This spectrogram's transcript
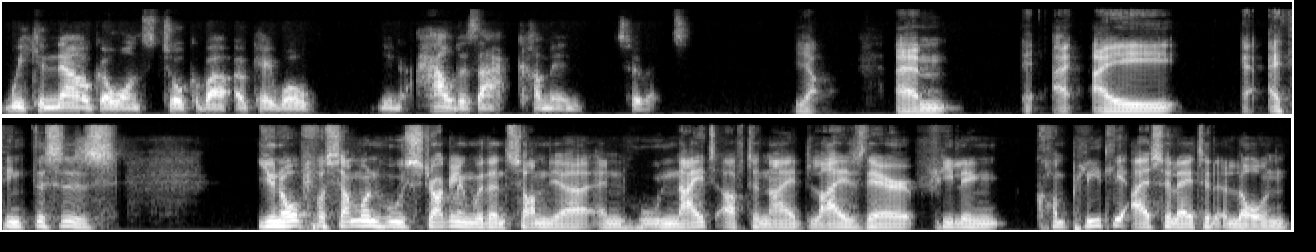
we can now go on to talk about okay well you know how does that come into it? Yeah. Um i i i think this is you know for someone who's struggling with insomnia and who night after night lies there feeling completely isolated alone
